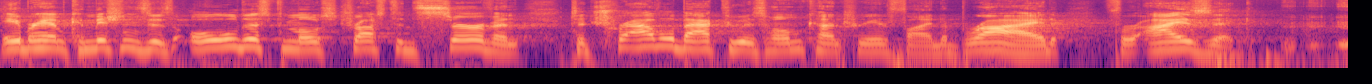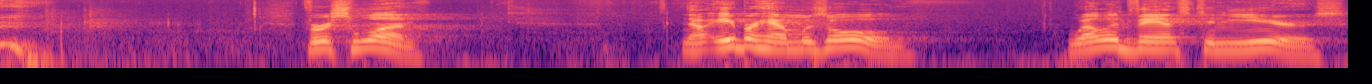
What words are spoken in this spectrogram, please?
Abraham commissions his oldest, most trusted servant to travel back to his home country and find a bride for Isaac. Verse 1 Now Abraham was old, well advanced in years,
